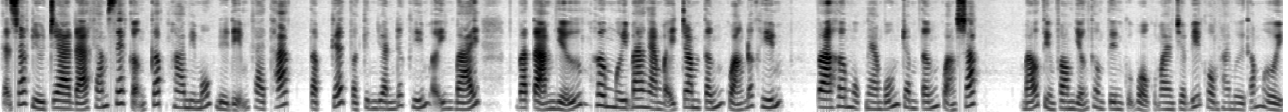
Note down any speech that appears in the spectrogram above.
cảnh sát điều tra đã khám xét khẩn cấp 21 địa điểm khai thác, tập kết và kinh doanh đất hiếm ở Yên Bái và tạm giữ hơn 13.700 tấn quảng đất hiếm và hơn 1.400 tấn quảng sắt. Báo Tiền Phong dẫn thông tin của Bộ Công an cho biết hôm 20 tháng 10.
